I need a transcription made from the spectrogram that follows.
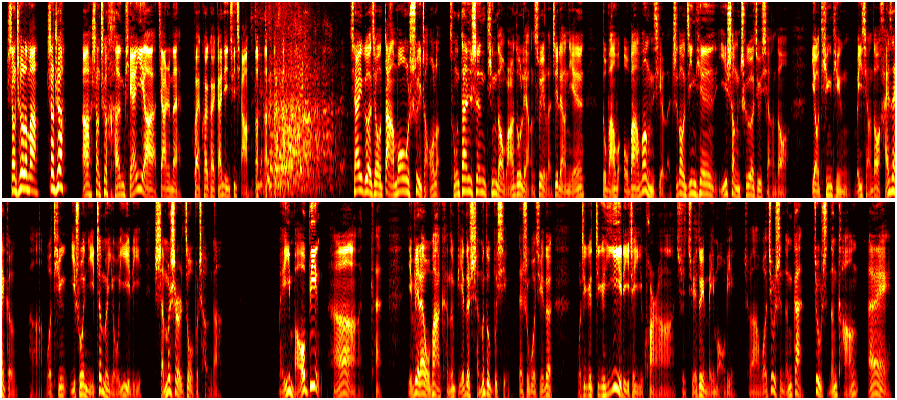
上车了吗？上车啊，上车很便宜啊，家人们，快快快，赶紧去抢。下一个叫大猫睡着了。从单身听到娃都两岁了，这两年都把我欧巴忘记了。直到今天一上车就想到要听听，没想到还在更啊！我听你说你这么有毅力，什么事儿做不成啊？没毛病啊！你看，你未来我爸可能别的什么都不行，但是我觉得我这个这个毅力这一块啊，是绝对没毛病，是吧？我就是能干，就是能扛，哎。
